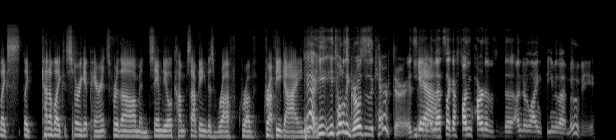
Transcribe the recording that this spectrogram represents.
like like kind of like surrogate parents for them, and Sam Neill come stop being this rough, gruff, gruffy guy. Yeah, like- he, he totally grows as a character. It's Yeah. and that's like a fun part of the underlying theme of that movie.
